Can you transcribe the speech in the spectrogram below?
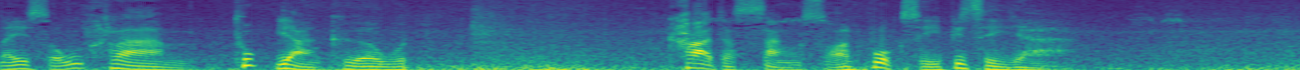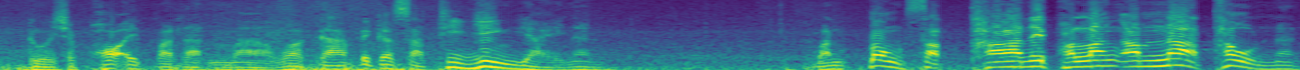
ในสงครามทุกอย่างคืออาวุธ ข้าจะสั่งสอนพวกศรีพิษยา โดยเฉพาะไอ้ปรันมาว่าการเป็นกษัตริย์ที่ยิ่งใหญ่นั้น มันต้องศรัทธาในพลังอำนาจเท่านั้น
